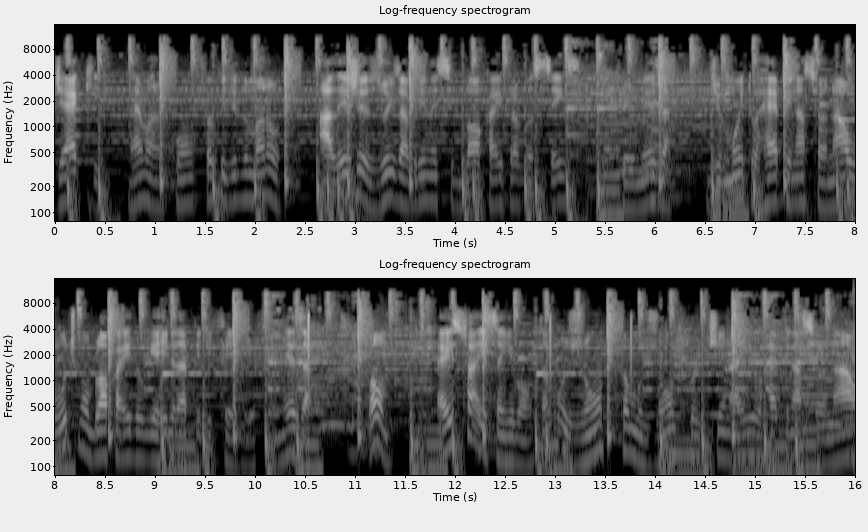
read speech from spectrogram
Jack, né, mano? Com, foi o pedido do mano Ale Jesus abrindo esse bloco aí pra vocês, firmeza? De muito rap nacional, o último bloco aí do Guerrilha da Periferia, firmeza? Bom, é isso aí, sangue bom. Tamo junto, tamo junto, curtindo aí o rap nacional.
